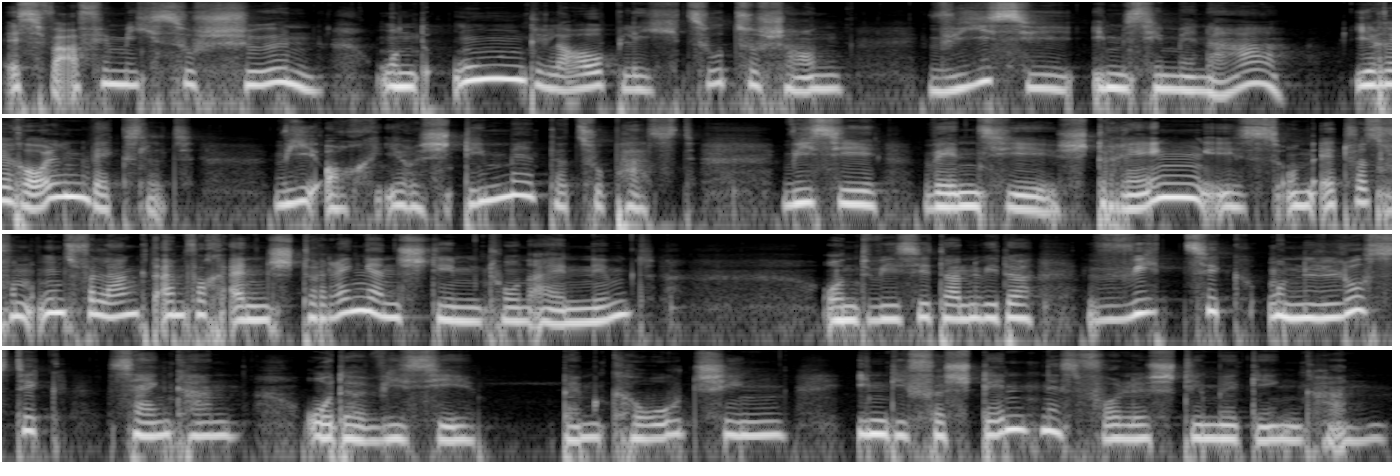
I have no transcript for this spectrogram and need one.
Es war für mich so schön und unglaublich zuzuschauen, wie sie im Seminar ihre Rollen wechselt, wie auch ihre Stimme dazu passt, wie sie, wenn sie streng ist und etwas von uns verlangt, einfach einen strengen Stimmton einnimmt und wie sie dann wieder witzig und lustig sein kann oder wie sie beim Coaching in die verständnisvolle Stimme gehen kann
